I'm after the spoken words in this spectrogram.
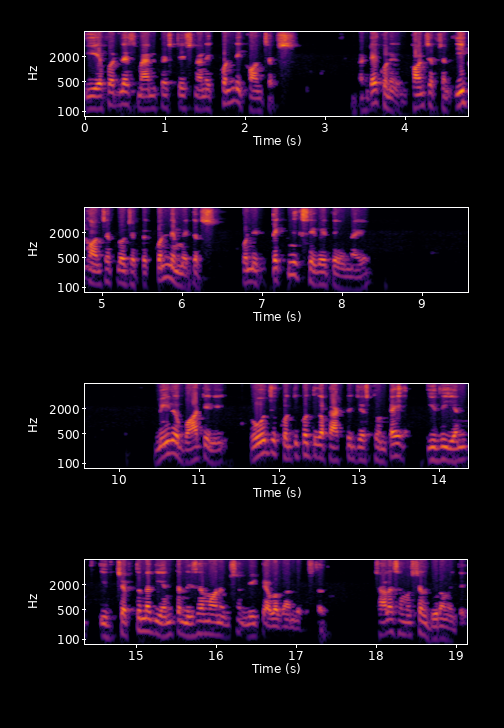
ఈ ఎఫర్ట్లెస్ మేనిఫెస్టేషన్ అనే కొన్ని కాన్సెప్ట్స్ అంటే కొన్ని కాన్సెప్ట్స్ ఈ కాన్సెప్ట్లో చెప్పే కొన్ని మెథడ్స్ కొన్ని టెక్నిక్స్ ఏవైతే ఉన్నాయో మీరు వాటిని రోజు కొద్ది కొద్దిగా ప్రాక్టీస్ చేస్తుంటే ఇది ఎంత ఇది చెప్తున్నది ఎంత నిజమో అనే విషయం మీకే అవగాహనలోకి వస్తుంది. చాలా సమస్యలు దూరం అవుతాయి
